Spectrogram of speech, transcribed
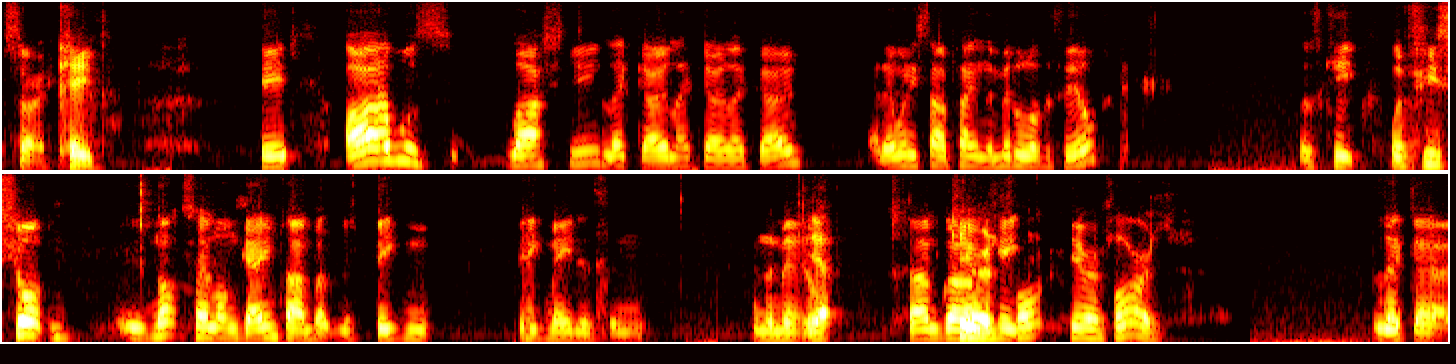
Sorry. keep. It, I was last year, let go, let go, let go. And then when he started playing in the middle of the field, it was keep. With his short, not so long game time, but with big big meters in, in the middle. Yep. So I'm going Kieran, to keep, For- Kieran Foran. let go.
